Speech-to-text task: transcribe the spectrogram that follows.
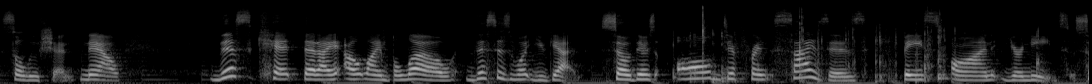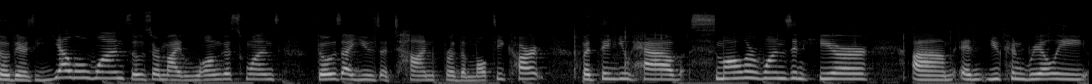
solution. Now, this kit that I outlined below, this is what you get. So there's all different sizes based on your needs. So there's yellow ones, those are my longest ones. Those I use a ton for the multi-cart, but then you have smaller ones in here, um, and you can really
